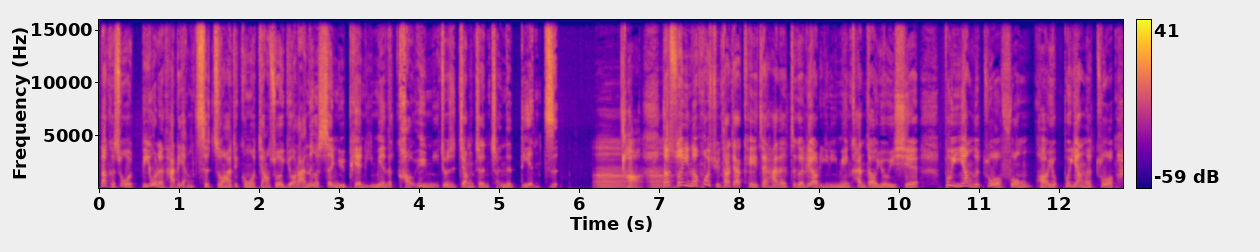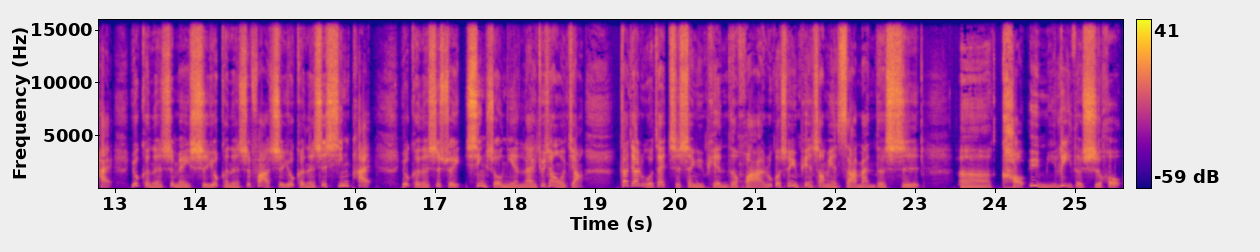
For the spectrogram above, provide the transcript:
那可是我逼问了他两次之后，他就跟我讲说，有啦，那个生鱼片里面的烤玉米就是江正成的点子。嗯，好，那所以呢，或许大家可以在他的这个料理里面看到有一些不一样的作风，好，有不一样的做派，有可能是美式，有可能是法式，有可能是新派，有可能是谁信手拈来。就像我讲，大家如果在吃生鱼片的话，如果生鱼片上面撒满的是呃烤玉米粒的时候，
